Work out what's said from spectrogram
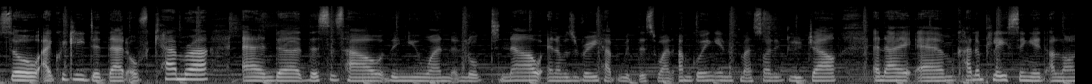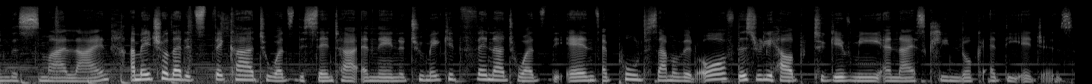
so I quickly did that off camera and uh, this is how the new one looked now and I was very happy with this one. I'm going in with my solid glue gel and I am kind of placing it along the smile line. I made sure that it's thicker towards the center and then to make it thinner towards the ends I pulled some of it off. This really helped to give me a nice clean look at the edges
